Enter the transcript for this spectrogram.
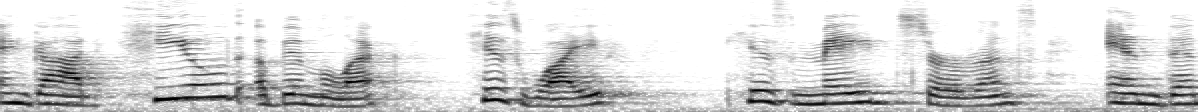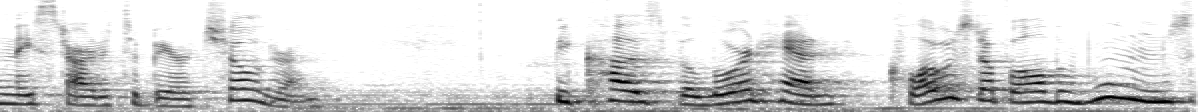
and God healed Abimelech, his wife, his maid servants, and then they started to bear children. Because the Lord had closed up all the wombs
